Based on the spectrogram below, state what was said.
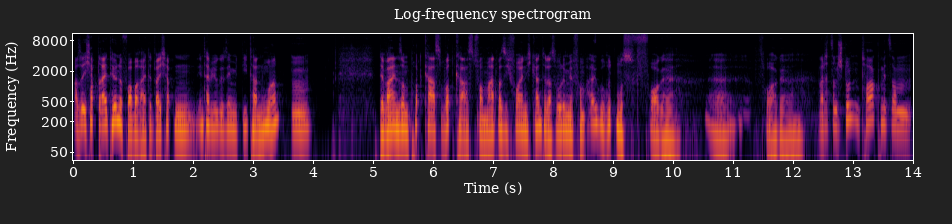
Also ich habe drei Töne vorbereitet, weil ich habe ein Interview gesehen mit Dieter Nuhr. Mhm. Der war in so einem Podcast-Vodcast-Format, was ich vorher nicht kannte. Das wurde mir vom Algorithmus vorge, äh, vorge. War das so ein Stundentalk mit so einem,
